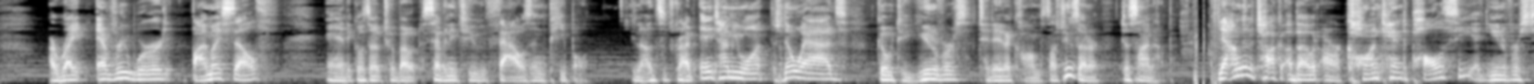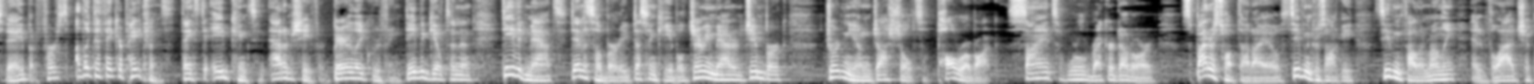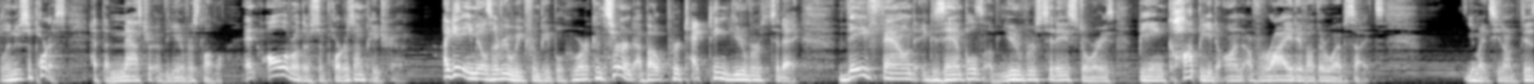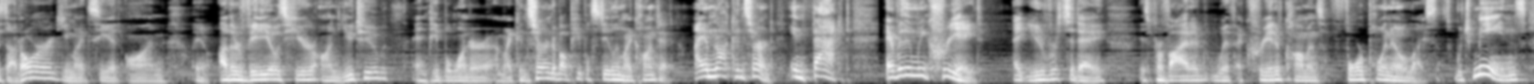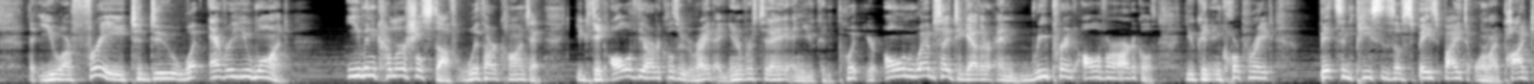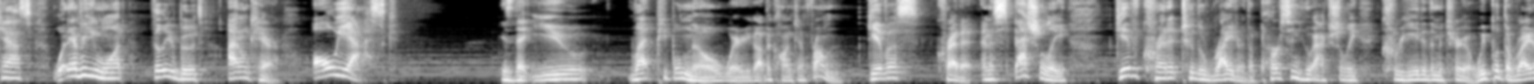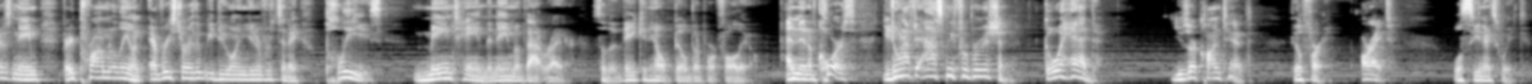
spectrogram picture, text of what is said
I write every word by myself and it goes out to about 72,000 people. You can unsubscribe anytime you want. There's no ads. Go to universetoday.com slash newsletter to sign up. Now I'm going to talk about our content policy at Universe Today, but first I'd like to thank our patrons. Thanks to Abe Kingston, Adam Schaefer, Barry Lake Roofing, David Gilton, and David Matz, Dennis Alberti, Dustin Cable, Jeremy Matter, Jim Burke, Jordan Young, Josh Schultz, Paul Rohrbach, ScienceWorldRecord.org, SpiderSwap.io, Stephen Krasaki, Stephen Fowler Munley, and Vlad Chiplin who support us at the Master of the Universe level, and all of our other supporters on Patreon. I get emails every week from people who are concerned about protecting Universe Today. They've found examples of Universe Today stories being copied on a variety of other websites. You might see it on phys.org, you might see it on you know, other videos here on YouTube, and people wonder, am I concerned about people stealing my content? I am not concerned. In fact, everything we create at Universe Today is provided with a Creative Commons 4.0 license, which means that you are free to do whatever you want even commercial stuff with our content. You can take all of the articles we write at Universe Today and you can put your own website together and reprint all of our articles. You can incorporate bits and pieces of Space Bites or my podcasts, whatever you want, fill your boots. I don't care. All we ask is that you let people know where you got the content from. Give us credit, and especially give credit to the writer, the person who actually created the material. We put the writer's name very prominently on every story that we do on Universe Today. Please maintain the name of that writer so that they can help build their portfolio. And then, of course, you don't have to ask me for permission. Go ahead, use our content. Feel free. All right, we'll see you next week.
